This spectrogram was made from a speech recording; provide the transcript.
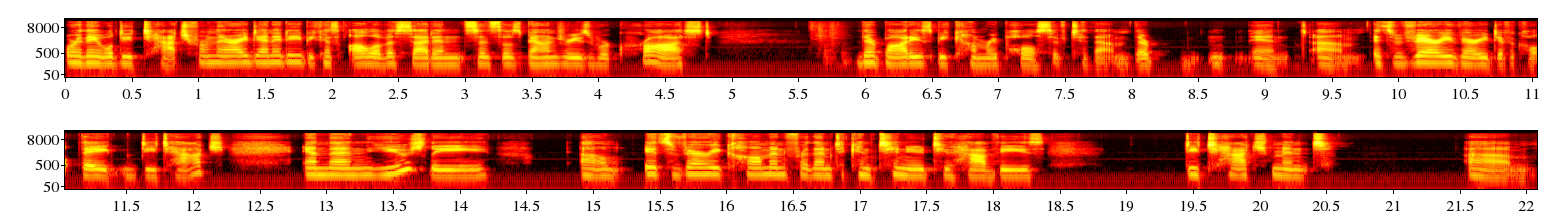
or they will detach from their identity because all of a sudden, since those boundaries were crossed, their bodies become repulsive to them. They're and um, it's very very difficult. They detach, and then usually um, it's very common for them to continue to have these detachment um,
